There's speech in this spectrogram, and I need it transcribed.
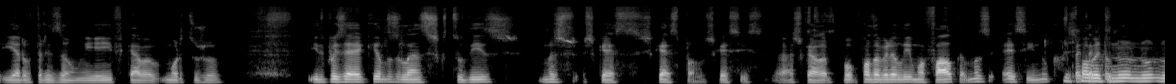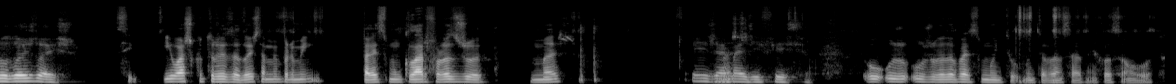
e era o 3 a 1 e aí ficava morto o jogo. E depois é aqueles lances que tu dizes, mas esquece, esquece, Paulo, esquece isso. Acho que ela, pode haver ali uma falta, mas é assim, no que Principalmente no 2-2. Sim, e eu acho que o 3 a 2 também para mim parece-me um claro fora de jogo mas. E já é mas, é mais difícil. O, o, o, jogador parece muito, muito avançado em relação ao outro.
